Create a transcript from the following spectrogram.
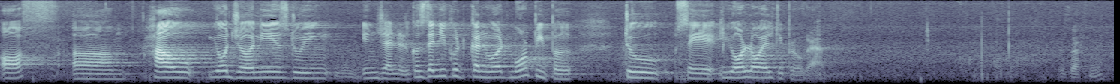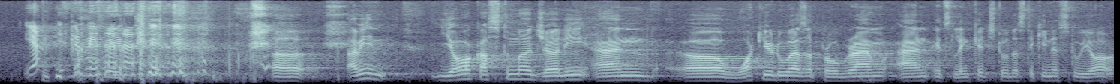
of um, how your journey is doing in general? Because then you could convert more people to, say, your loyalty program. Is that for me? Yeah, it could be for you. Uh, I mean, your customer journey and uh, what you do as a program and its linkage to the stickiness to your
